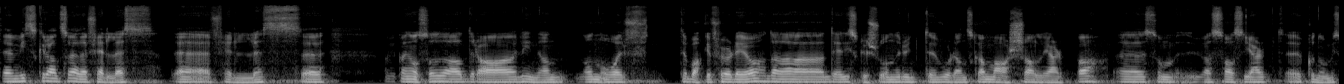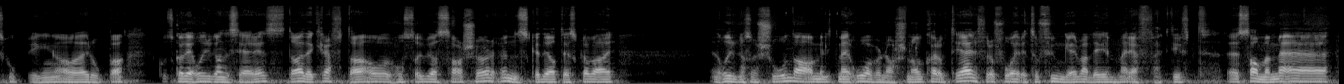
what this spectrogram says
til en viss grad så er det felles. Det er felles uh, Vi kan også da dra linjene noen år tilbake før det òg. Det er diskusjon rundt hvordan skal Marshall-hjelpa, uh, som USAs hjelp til økonomisk oppbygging av Europa, hvordan skal det organiseres? Da er det krefter, og også USA sjøl ønsker det at det skal være en organisasjon da, med litt mer overnasjonal karakter for å få det til å fungere veldig mer effektivt. Sammen med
